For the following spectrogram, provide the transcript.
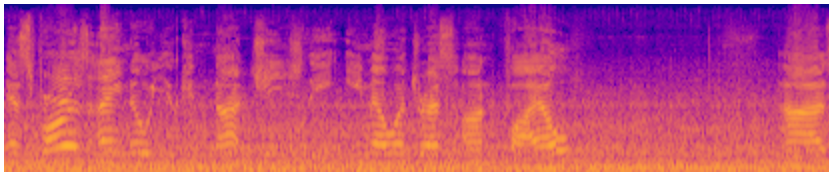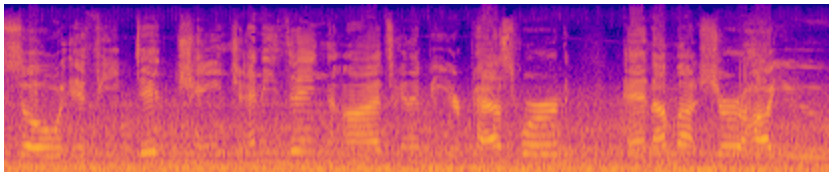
As far as I know, you cannot change the email address on file. Uh, so if he did change anything, uh, it's going to be your password, and I'm not sure how you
